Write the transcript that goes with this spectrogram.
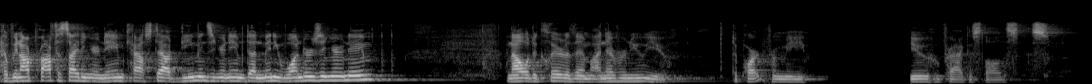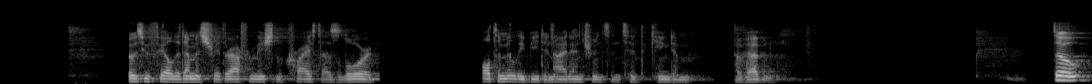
have we not prophesied in your name, cast out demons in your name, done many wonders in your name? And I will declare to them, I never knew you. Depart from me, you who practice lawlessness. Those who fail to demonstrate their affirmation of Christ as Lord ultimately be denied entrance into the kingdom of heaven. So,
